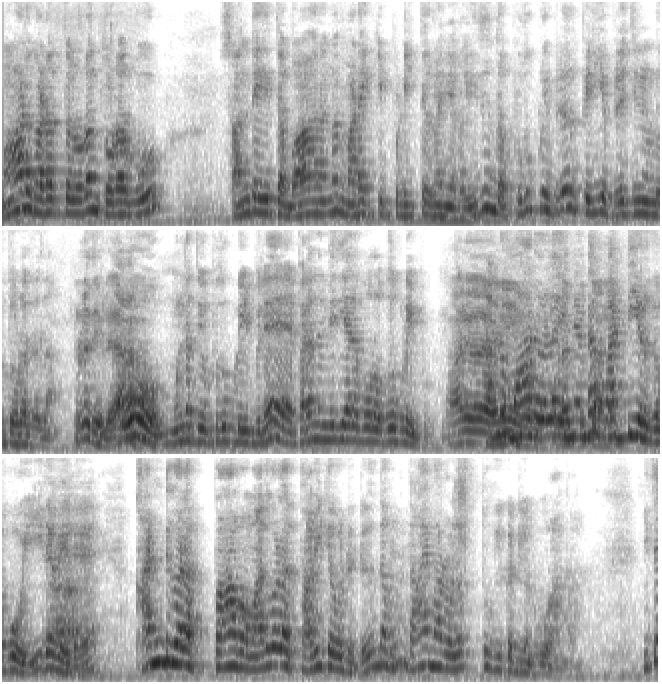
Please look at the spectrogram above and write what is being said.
மாடு கடத்தலுடன் தொடர்பு சந்தேகித்த வாகனங்கள் மடக்கி பிடித்த இளைஞர்கள். இது இந்த புதுக்குடிப்பில் ஒரு பெரிய பிரச்சனை ஒன்று தொடருதான் முள்ளதீவுல ஓ முல்லத்தீவு புதுக்குடிப்பில் பிறந்த மீதியால போற புதுக்குடிப்பு. அந்த மாடுகளை என்னென்னா பட்டி எடுக்க போய் இரவேல கண்டுகளை பாவம் அதுகளை தவிக்க விட்டுட்டு இந்த தாய் மாடுகளை தூக்கி கட்டி கொண்டு போறாங்களாம் இதை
